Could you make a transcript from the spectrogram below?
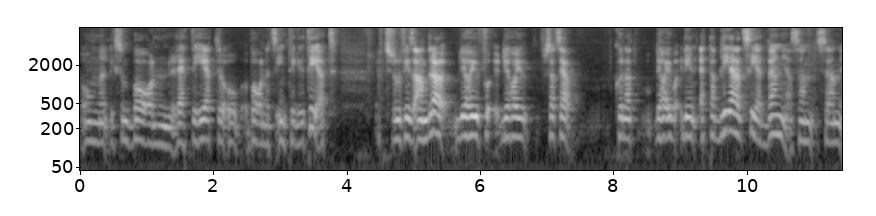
om liksom barnrättigheter och barnets integritet. Eftersom det finns andra, det har ju, det har ju så att säga kunnat, det, har ju, det är en etablerad sedvänja sen, sen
